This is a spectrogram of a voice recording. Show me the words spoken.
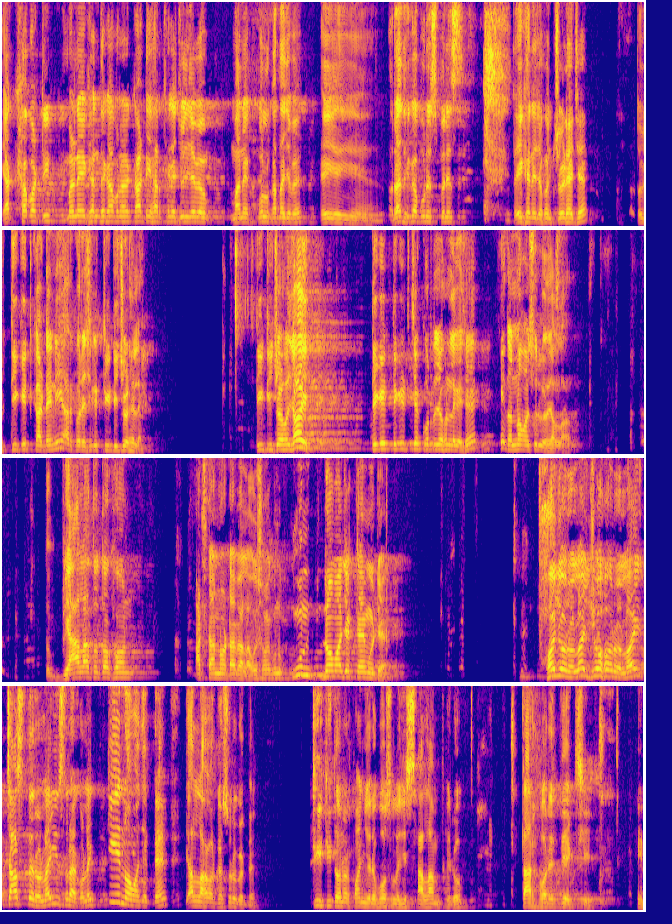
এক খাবারটি মানে এখান থেকে আপনার কাটিহার থেকে চলে যাবে মানে কলকাতা যাবে, এই রাধিকাপুর এক্সপ্রেস। তো এখানে যখন চড়েছে, তো টিকিট কাটেনি আর করেছে কি, টিটি চড়েলে। টিটি চড়ে বল যাই টিকিট টিকিট চেক করতে যখন লেগেছে তো নামাজ শুরু করে আল্লাহ। তো বেলা তো তখন আটটা, নটা বেলা, ওই সময় কোনো কোন নমাজের টাইম ওইটা ফজর লয় জোহর লয় চাস্তের লয় ইসরাক লয় কি নমাজের টাইম আল্লাহ আকবরকে শুরু করে দেন। টিটি তখন ওর পাঞ্জরে বসল যে সালাম ফেরো। তারপরে দেখছি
